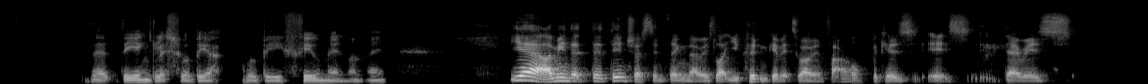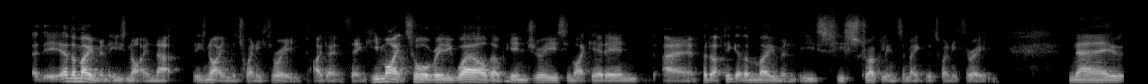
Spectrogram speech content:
that the English will be a, will be fuming, won't they? Yeah, I mean the, the, the interesting thing though is like you couldn't give it to Owen Farrell because it's there is at the moment he's not in that he's not in the 23 i don't think he might tour really well there'll be injuries he might get in uh, but i think at the moment he's he's struggling to make the 23 now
